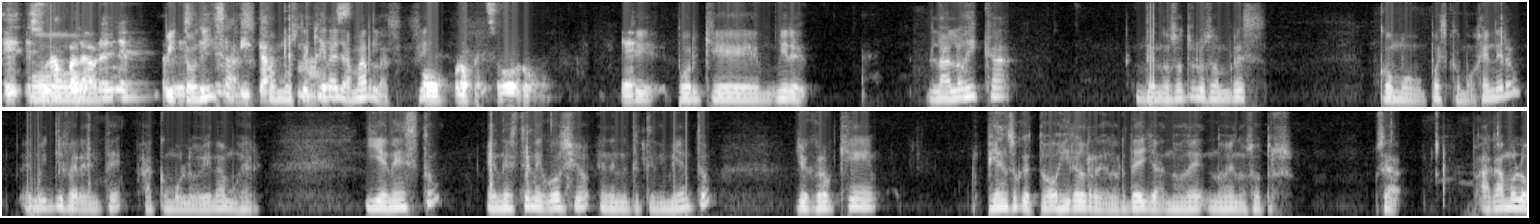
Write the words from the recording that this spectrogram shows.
E- Es una O palabra en Pitonizas, como usted quiera llamarlas. ¿sí? O profesor. O, eh, Sí, porque, mire, la lógica de nosotros los hombres como, pues, como género es muy diferente a como lo ve una mujer. Y en esto, en este negocio, en el entretenimiento, yo creo que pienso que todo gira alrededor de ella, no de, no de nosotros. O sea, hagámoslo,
